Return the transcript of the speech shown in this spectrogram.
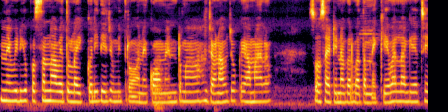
ને વીડિયો પસંદ આવે તો લાઈક કરી દેજો મિત્રો અને કોમેન્ટમાં જણાવજો કે અમારા સોસાયટીના ગરબા તમને કેવા લાગ્યા છે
